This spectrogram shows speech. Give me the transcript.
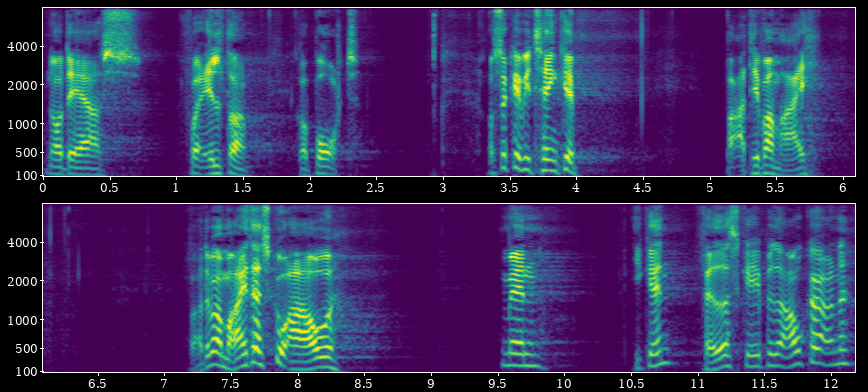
når deres forældre går bort. Og så kan vi tænke, bare det var mig. Bare det var mig, der skulle arve. Men igen, faderskabet er afgørende.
